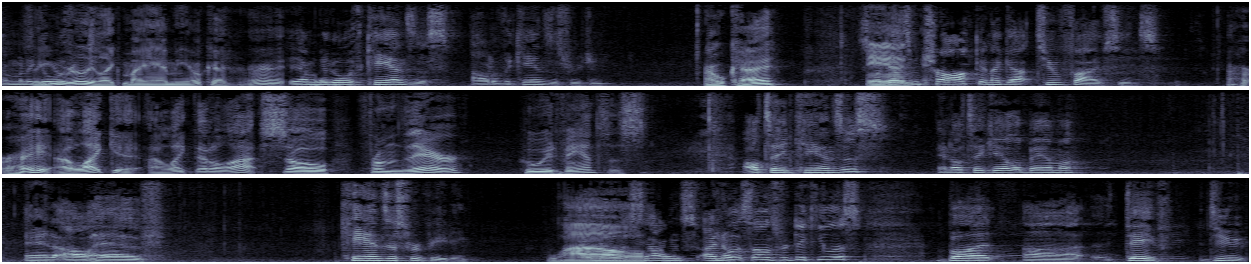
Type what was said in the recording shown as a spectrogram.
I'm gonna so go you with really like Miami? Okay, all right, yeah. I'm gonna go with Kansas out of the Kansas region. okay, So I got some chalk and I got two five seeds. all right. I like it. I like that a lot. So from there, who advances? I'll take Kansas and I'll take Alabama, and I'll have Kansas repeating. I know Wow. it sounds I know it sounds ridiculous, but uh, Dave, do you?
